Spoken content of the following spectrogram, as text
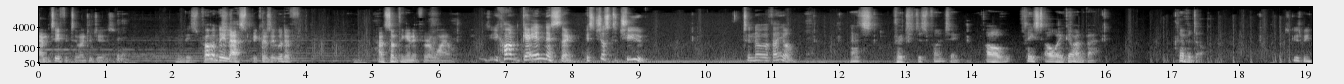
empty for 200 years. Maybe it's Probably less, because it would have had something in it for a while. You can't get in this thing. It's just a tube. To no avail. That's pretty disappointing. Oh, please. Oh, wait, go around back. Clever dog. Excuse me.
